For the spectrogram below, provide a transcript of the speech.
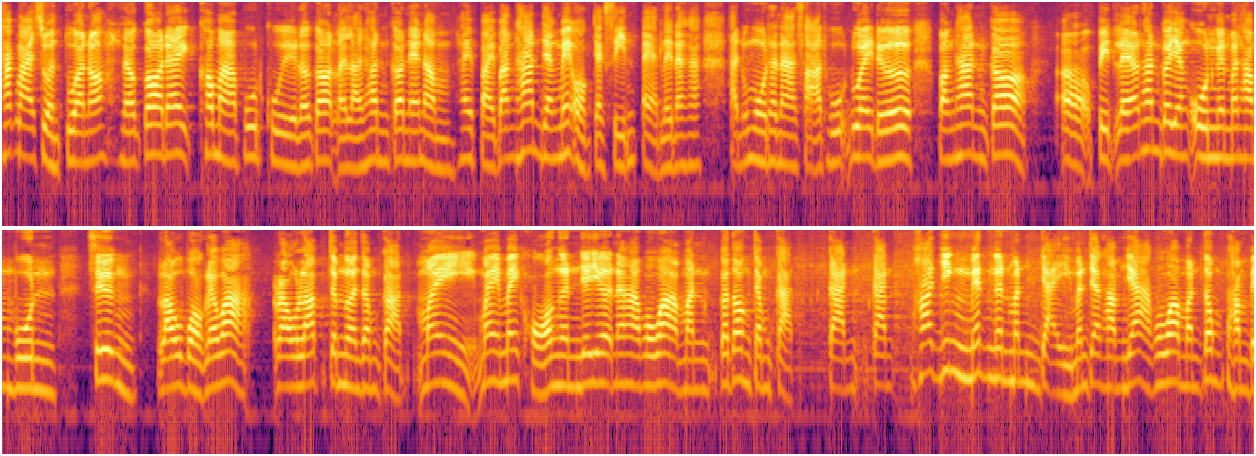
ทักไลน์ส่วนตัวเนาะแล้วก็ได้เข้ามาพูดคุย แล้วก็หลาย ๆ ท่านก็แนะนำให้ไปบางท่านยังไม่ออกจากศีลแปดเลยนะคะ อนุโมทนาสาธุด้วยเด้อบางท่านก็เอ่อปิดแล้วท่านก็ยังโอนเงินมาทำบุญ ซึ่งเราบอกแล้วว่า เรารับจำนวนจำกัดไม่ไม่ไม่ขอเงินเยอะๆนะคะ เพราะว่ามันก็ต้องจำกัดการการถ้ายิ่งเม็ดเงินมันใหญ่มันจะทำยาก เพราะว่ามันต้องทำไป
